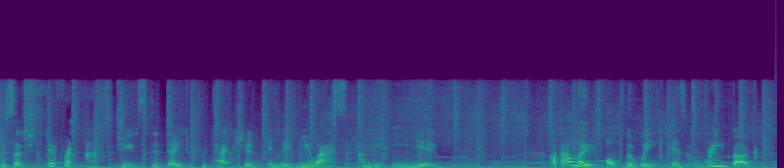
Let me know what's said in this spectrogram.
with such different attitudes to data protection in the US and the EU. Our download of the week is Readbug,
